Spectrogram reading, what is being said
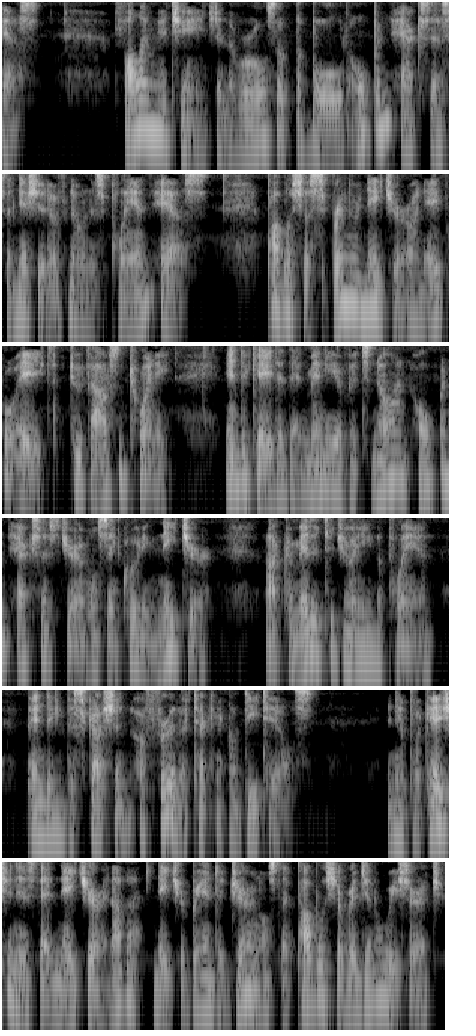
S. Following a change in the rules of the bold open access initiative known as Plan S, published a Springer Nature on April 8, 2020, indicated that many of its non open access journals, including Nature, are committed to joining the plan pending discussion of further technical details. An implication is that Nature and other Nature branded journals that publish original research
